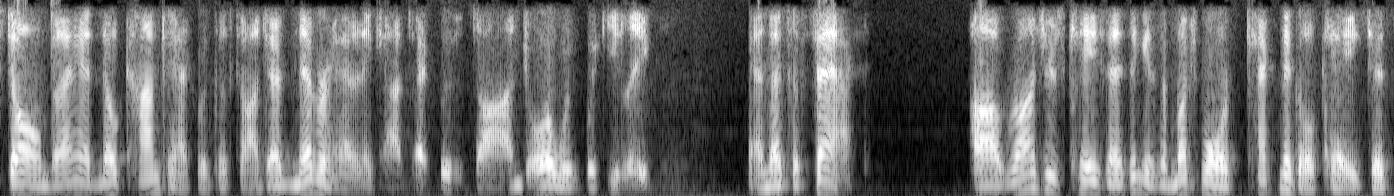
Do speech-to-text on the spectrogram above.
Stone, but I had no contact with Assange. I've never had any contact with Assange or with WikiLeaks, and that's a fact. Uh, Rogers' case, I think, is a much more technical case. It's,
